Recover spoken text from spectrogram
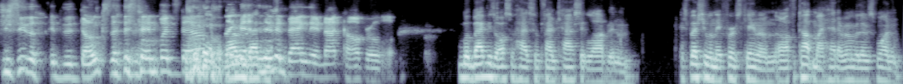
do you see the the dunks that this man puts down? Yeah, like Marvin that, him Bagley's- and Bagley are not comparable. But Bagley's also had some fantastic lob, and especially when they first came. Um, off the top of my head, I remember there was one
